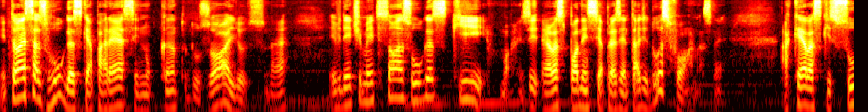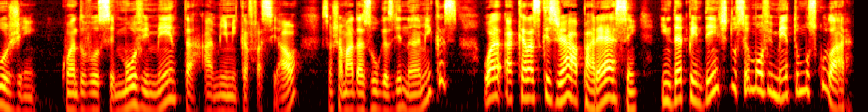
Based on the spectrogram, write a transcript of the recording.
Então essas rugas que aparecem no canto dos olhos, né? Evidentemente são as rugas que bom, elas podem se apresentar de duas formas, né? Aquelas que surgem quando você movimenta a mímica facial, são chamadas rugas dinâmicas, ou aquelas que já aparecem independente do seu movimento muscular.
